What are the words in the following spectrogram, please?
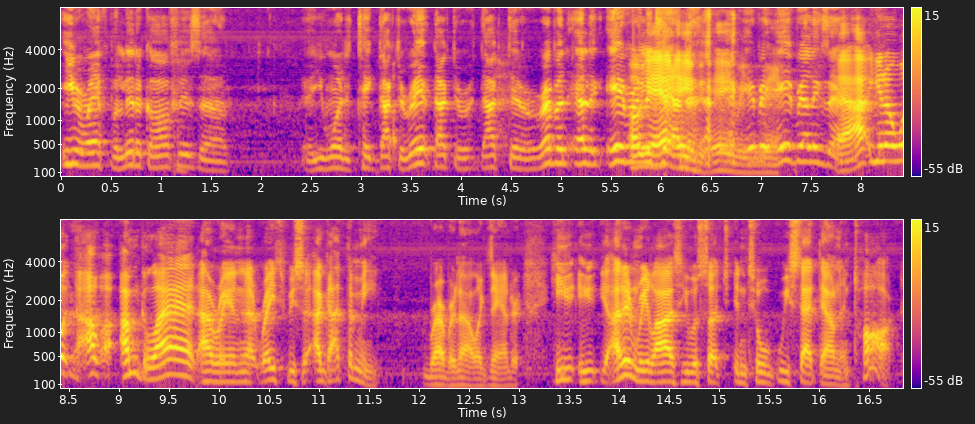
Even ran for political office. Uh, you wanted to take Dr. Re- Dr. Dr. Reverend Ele- Avery oh, yeah, Alexander. Avery, Avery, Avery, Avery Alexander. Yeah, I, you know what? I, am glad I ran that race because I got to meet Reverend Alexander. He, he, I didn't realize he was such until we sat down and talked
